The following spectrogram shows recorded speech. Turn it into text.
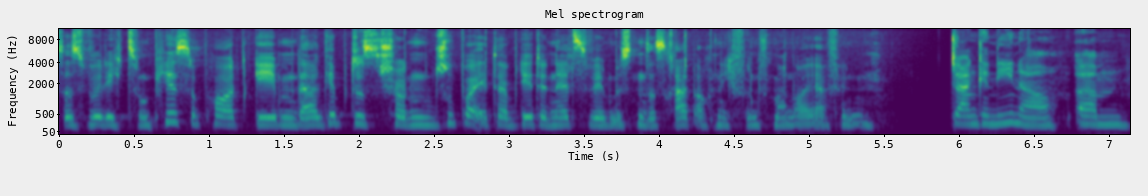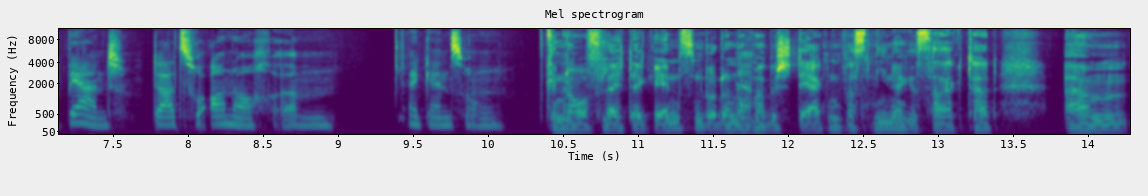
Das würde ich zum Peer Support geben. Da gibt es schon super etablierte Netze. Wir müssen das Rad auch nicht fünfmal neu erfinden. Danke, Nina. Ähm, Bernd, dazu auch noch ähm, Ergänzungen. Genau, vielleicht ergänzend oder nochmal ja. bestärkend, was Nina gesagt hat. Ähm,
